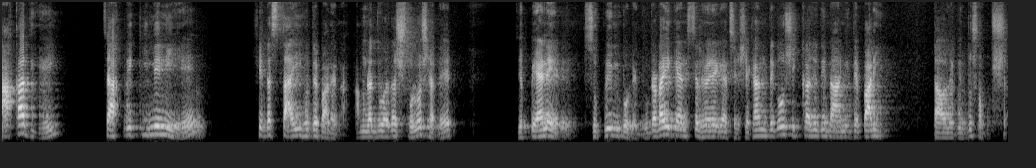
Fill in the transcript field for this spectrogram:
টাকা দিয়েই চাকরি কিনে নিয়ে সেটা স্থায়ী হতে পারে না। আমরা দু সালের যে প্যানেল সুপ্রিম কোর্টে দুটাটাই ক্যান্সেল হয়ে গেছে, সেখান থেকেও শিক্ষা যদি না নিতে পারি, তাহলে কিন্তু সমস্যা।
